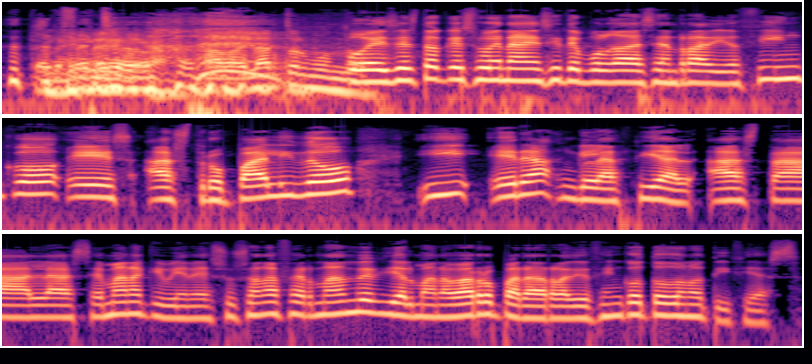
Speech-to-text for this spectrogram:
Perfecto. A bailar todo el mundo. Pues esto que suena en 7 pulgadas en Radio 5 es Astropálido y Era Glacial. Hasta la semana que viene. Susana Fernández y Alma Navarro para Radio 5 Todo Noticias.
